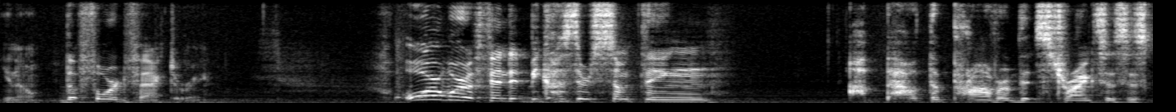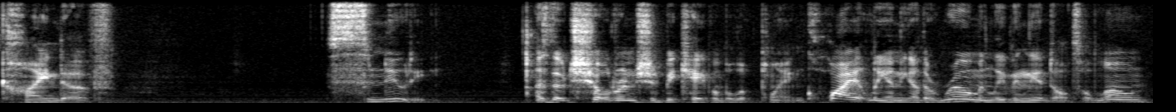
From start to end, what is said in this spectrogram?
you know, the Ford factory. Or we're offended because there's something about the proverb that strikes us as kind of snooty as though children should be capable of playing quietly in the other room and leaving the adults alone.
